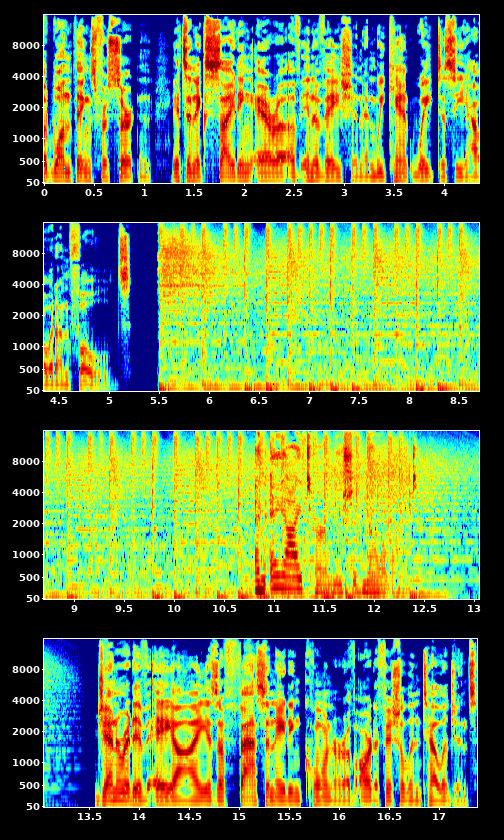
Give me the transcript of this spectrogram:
But one thing's for certain, it's an exciting era of innovation and we can't wait to see how it unfolds. An AI term you should know about. Generative AI is a fascinating corner of artificial intelligence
